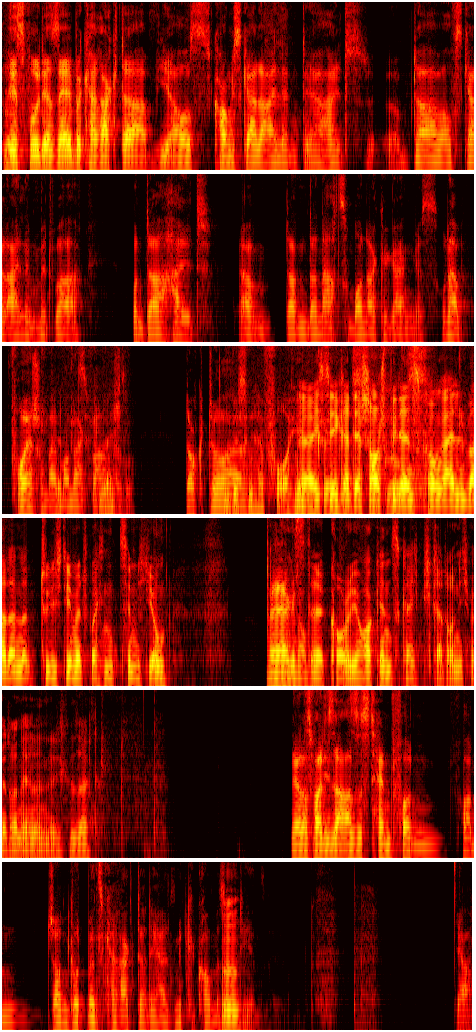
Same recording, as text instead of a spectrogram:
hm. Ist wohl derselbe Charakter wie aus Kong Skull Island, der halt äh, da auf Skull Island mit war und da halt ähm, dann danach zu Monarch gegangen ist. Oder vorher schon bei Monarch war. Also. Dr. ein bisschen hervorheben. Ja, ich sehe gerade, der Schauspieler in Kong Island war dann natürlich dementsprechend ziemlich jung. Ja, ja, Das genau. ist der Corey Hawkins, kann ich mich gerade auch nicht mehr dran erinnern, ehrlich gesagt. Ja, das war dieser Assistent von, von John Goodmans Charakter, der halt mitgekommen ist Mhm. auf die Insel. Ja,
